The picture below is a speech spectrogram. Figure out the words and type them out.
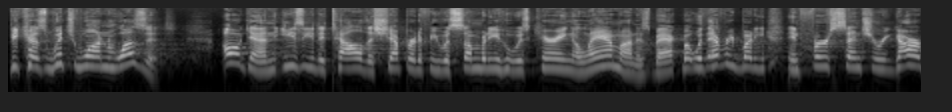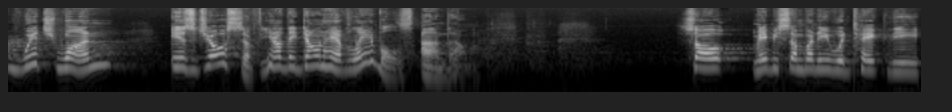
Because which one was it? Oh, again, easy to tell the shepherd if he was somebody who was carrying a lamb on his back, but with everybody in first century garb, which one is Joseph. You know, they don't have labels on them. So maybe somebody would take the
